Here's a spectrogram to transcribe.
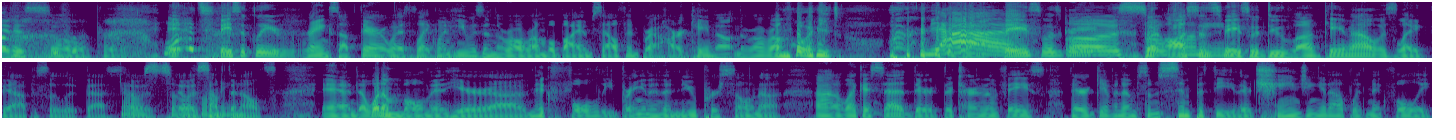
It is so perfect. What? It basically ranks up there with like when he was in the Royal Rumble by himself and Bret Hart came out in the Royal Rumble and he's Yeah. that face was great. Oh, was so but Austin's funny. face when Dude Love came out was like the absolute best. That was so that was funny. something else. And uh, what a moment here, uh, Mick Foley bringing in a new persona. Uh, like I said, they're they're turning him face. They're giving him some sympathy. They're changing it up with Mick Foley.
